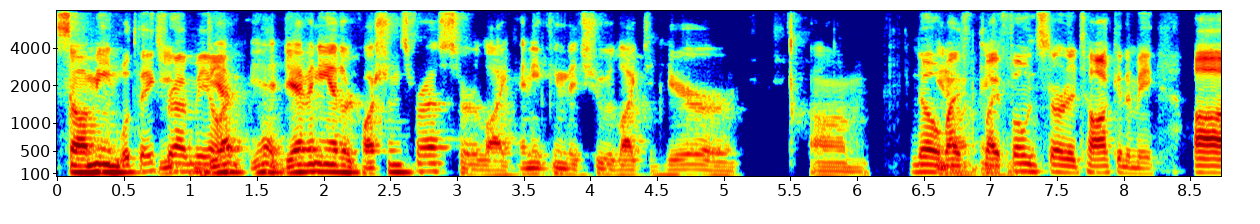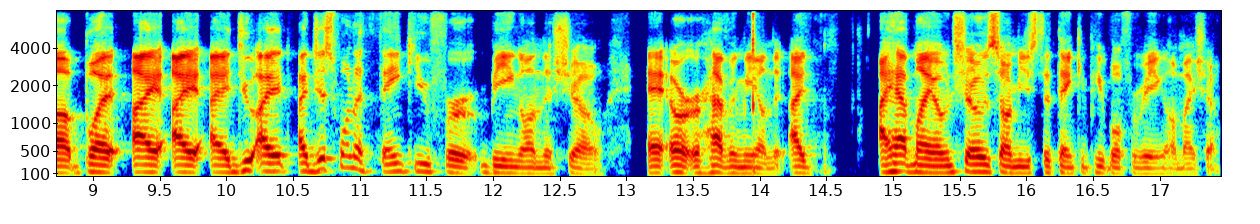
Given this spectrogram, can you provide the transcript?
So I mean, Well, thanks for having me on. have- yeah. Do you have any other questions for us, or like anything that you would like to hear? Or, um, No, you my, know, my phone started talking to me. Uh, but I, I, I do, I, I just want to thank you for being on the show eh, or, or having me on the, I, I have my own show, so I'm used to thanking people for being on my show.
